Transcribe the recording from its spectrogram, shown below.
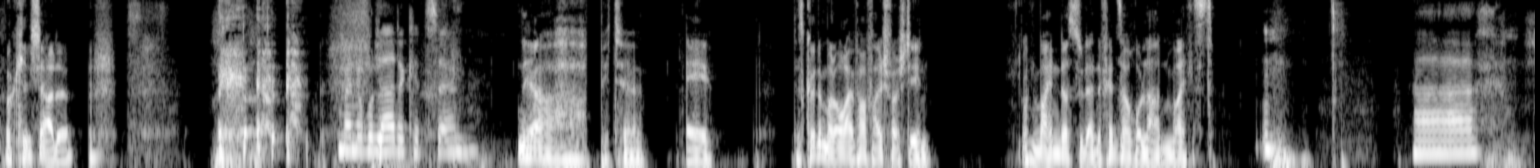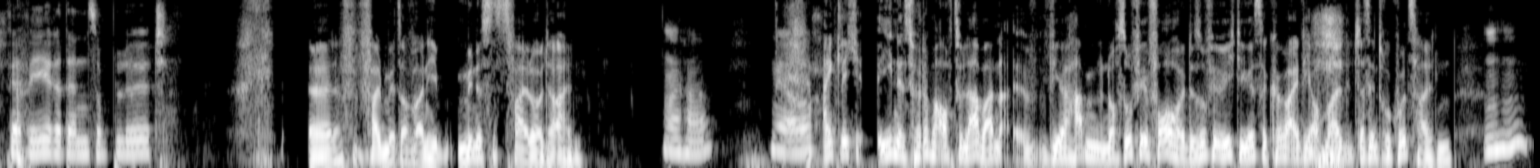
Okay, schade. Meine Roulade kitzeln. Ja, bitte. Ey, das könnte man auch einfach falsch verstehen. Und meinen, dass du deine Fensterrouladen meinst. Ach, wer wäre denn so blöd? Äh, da fallen mir jetzt auf Anhieb mindestens zwei Leute ein. Aha. Ja. Eigentlich, Ines, hör doch mal auf zu labern. Wir haben noch so viel vor heute, so viel Wichtiges, da können wir eigentlich auch mal das Intro kurz halten. Mhm.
